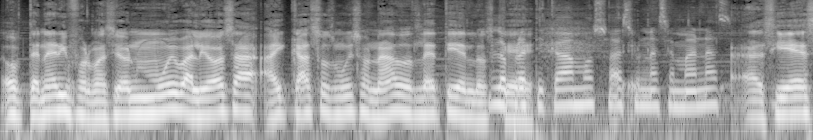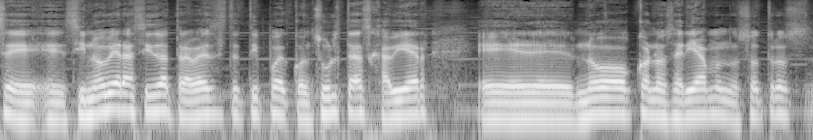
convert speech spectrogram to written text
obtener información muy valiosa. Hay casos muy sonados, Leti, en los Lo que... Lo platicábamos hace unas semanas. Así es, eh, si no hubiera sido a través de este tipo de consultas, Javier, no conoceríamos nosotros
